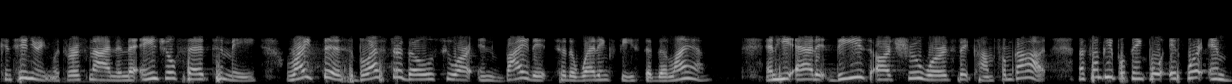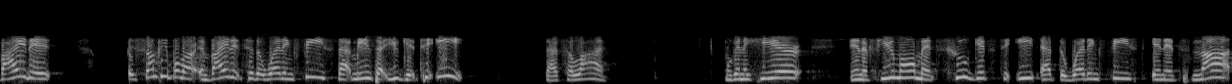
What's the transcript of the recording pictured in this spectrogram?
Continuing with verse 9, and the angel said to me, write this, blessed are those who are invited to the wedding feast of the Lamb. And he added, these are true words that come from God. Now some people think, well, if we're invited, if some people are invited to the wedding feast, that means that you get to eat. That's a lie. We're going to hear in a few moments who gets to eat at the wedding feast, and it's not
